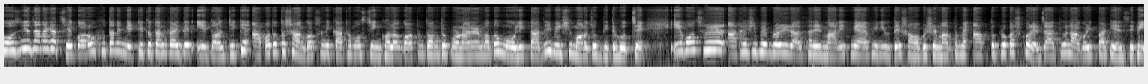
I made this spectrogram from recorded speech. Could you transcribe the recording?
খোঁজ নিয়ে জানা গেছে গণভুতানের নেতৃত্বদানকারীদের এ দলটিকে আপাতত সাংগঠনিক কাঠামো শৃঙ্খলা গঠনতন্ত্র প্রণয়নের মতো মৌলিক কাজে বেশি মনোযোগ দিতে হচ্ছে। এ বছরের আঠাশে ফেব্রুয়ারি রাজধানীর মানিক মে অ্যাভিনিউতে সমাবেশের মাধ্যমে আত্মপ্রকাশ করে জাতীয় নাগরিক পার্টি এনসিপি।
